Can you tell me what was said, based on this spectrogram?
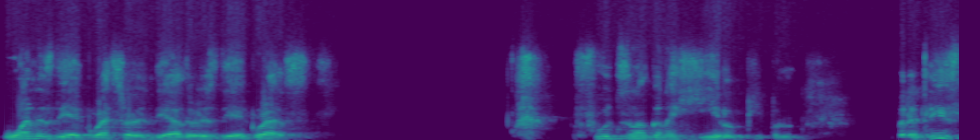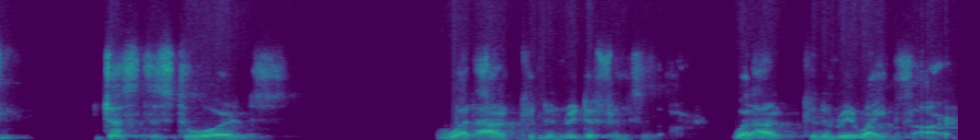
one is the aggressor and the other is the aggressed, food's not going to heal people. But at least justice towards what our culinary differences are, what our culinary rights are,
